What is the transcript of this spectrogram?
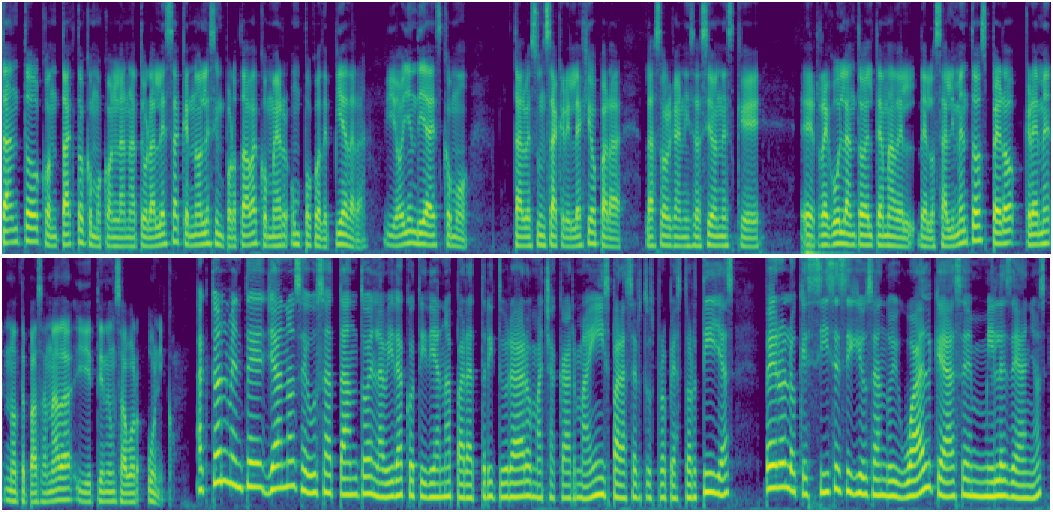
tanto contacto como con la naturaleza que no les importaba comer un poco de piedra. Y hoy en día es como tal vez un sacrilegio para las organizaciones que eh, regulan todo el tema del- de los alimentos, pero créeme, no te pasa nada y tiene un sabor único. Actualmente ya no se usa tanto en la vida cotidiana para triturar o machacar maíz para hacer tus propias tortillas, pero lo que sí se sigue usando igual que hace miles de años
